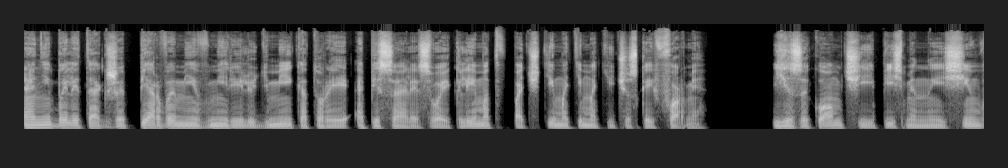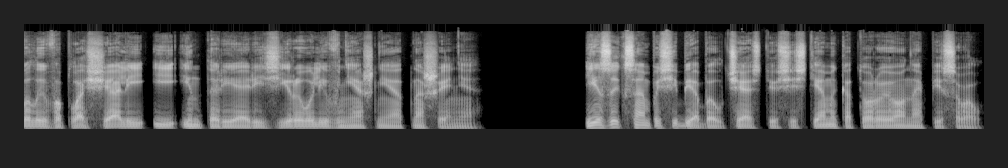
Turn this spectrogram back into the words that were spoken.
Они были также первыми в мире людьми, которые описали свой климат в почти математической форме. Языком, чьи письменные символы воплощали и интериоризировали внешние отношения. Язык сам по себе был частью системы, которую он описывал.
